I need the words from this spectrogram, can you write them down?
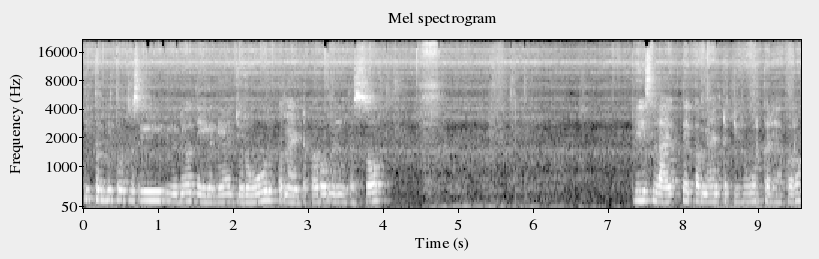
ਕਿਤੋਂ ਕਿਤੋਂ ਤੁਸੀਂ ਵੀਡੀਓ ਦੇਖਦੇ ਆ, ਜਰੂਰ ਕਮੈਂਟ ਕਰੋ, ਮੈਨੂੰ ਦੱਸੋ। ਪਲੀਜ਼ ਲਾਈਕ ਤੇ ਕਮੈਂਟ ਜਰੂਰ ਕਰਿਆ ਕਰੋ।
